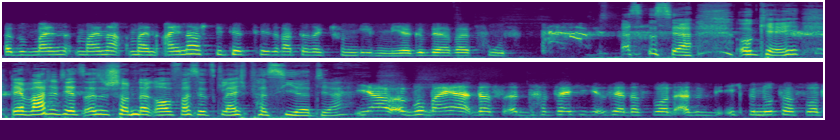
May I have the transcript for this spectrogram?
Also mein, meiner, mein einer steht jetzt hier gerade direkt schon neben mir, Gewehr bei Fuß. Das ist ja okay. Der wartet jetzt also schon darauf, was jetzt gleich passiert, ja? Ja, wobei ja das äh, tatsächlich ist ja das Wort, also ich benutze das Wort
